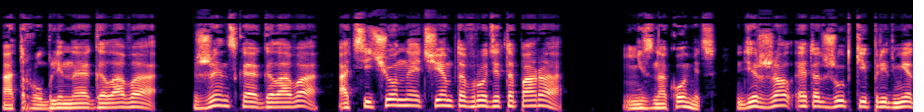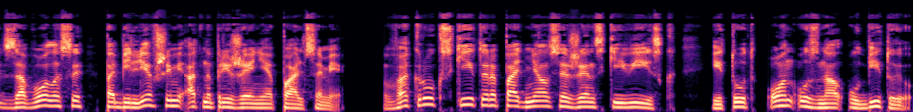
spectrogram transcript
Отрубленная голова, женская голова, отсеченная чем-то вроде топора. Незнакомец держал этот жуткий предмет за волосы, побелевшими от напряжения пальцами. Вокруг скитера поднялся женский виск, и тут он узнал убитую.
